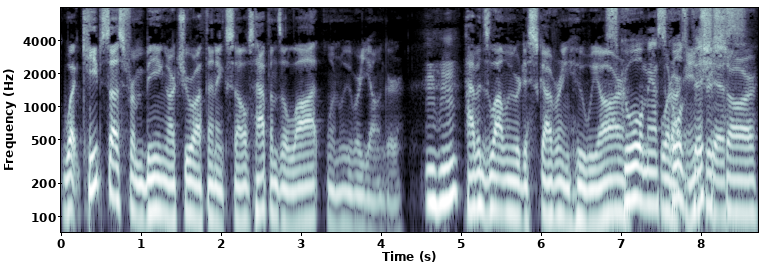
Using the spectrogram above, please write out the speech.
what keeps us from being our true authentic selves happens a lot when we were younger. Mm-hmm. Happens a lot when we were discovering who we are. School, man, What school's our interests vicious. are.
